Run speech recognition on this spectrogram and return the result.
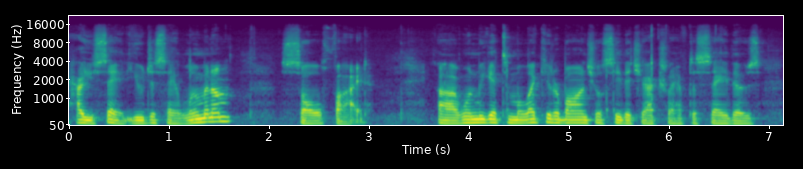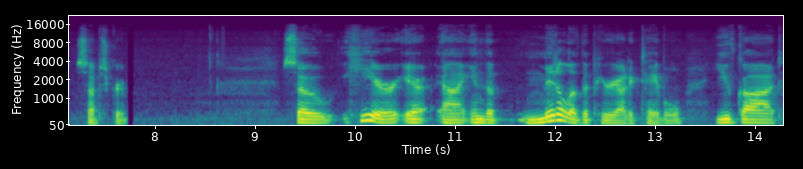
how you say it. You just say aluminum sulfide. Uh, when we get to molecular bonds, you'll see that you actually have to say those subscripts. So here uh, in the middle of the periodic table, you've got,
